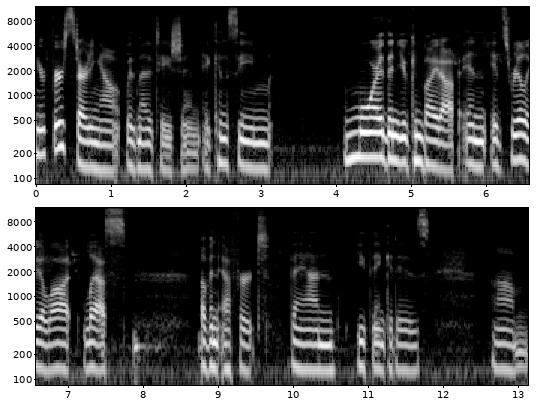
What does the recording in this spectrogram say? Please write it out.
you're first starting out with meditation, it can seem more than you can bite off, and it's really a lot less of an effort than you think it is. Um,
